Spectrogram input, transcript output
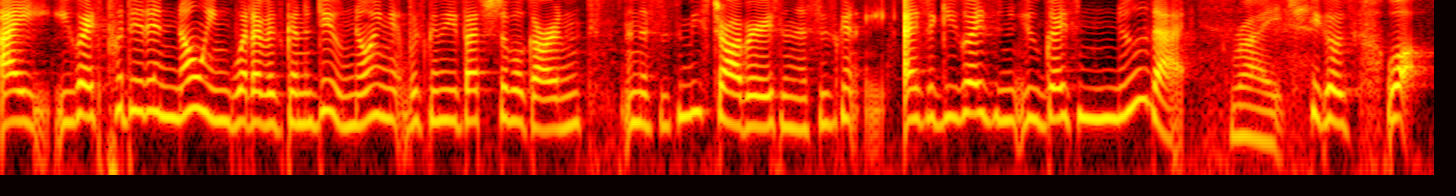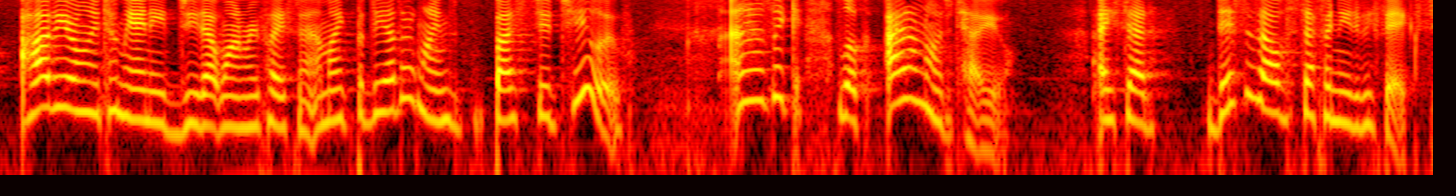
I, you guys put it in knowing what I was going to do, knowing it was going to be a vegetable garden, and this is going to be strawberries, and this is going. to I was like, you guys, you guys knew that. Right. He goes, well, Javier only told me I need to do that one replacement. I'm like, but the other line's busted too. And I was like, look, I don't know what to tell you. I said, this is all the stuff I need to be fixed.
